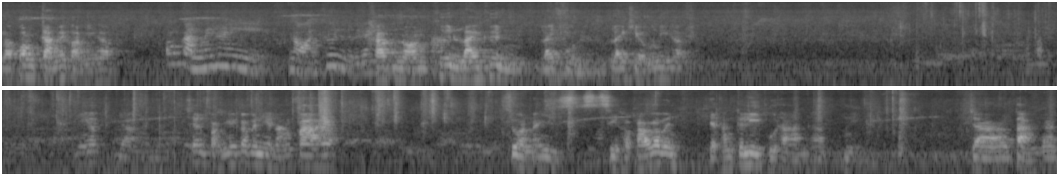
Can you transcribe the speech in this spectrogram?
เราป้องกันไว้ก่อนนี้ครับ ป้องกันไม่ให้หนอนขึ้นหรืออะไรครับนอนขึ้นไล่ขึ้นไล่ฝุ่นไล่เขียวพวกนี้ครับ นี่ครับอย่างเช่นฝั่งนี้ก็เป็นเห็ดหางปลาครับส่วนไอ้สีขาวๆก็เป็นเห็ดฮังการีภูฐานครับนี่จะต่างกัน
